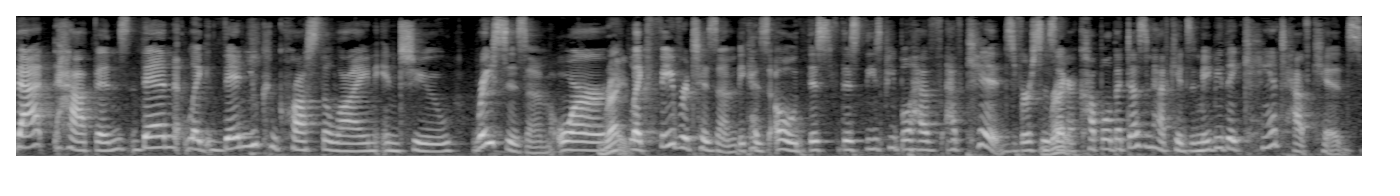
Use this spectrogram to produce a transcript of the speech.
that happens, then like then you can cross the line into racism or Right. like favoritism because oh this this these people have have kids versus like a couple that doesn't have kids and maybe they can't have kids.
